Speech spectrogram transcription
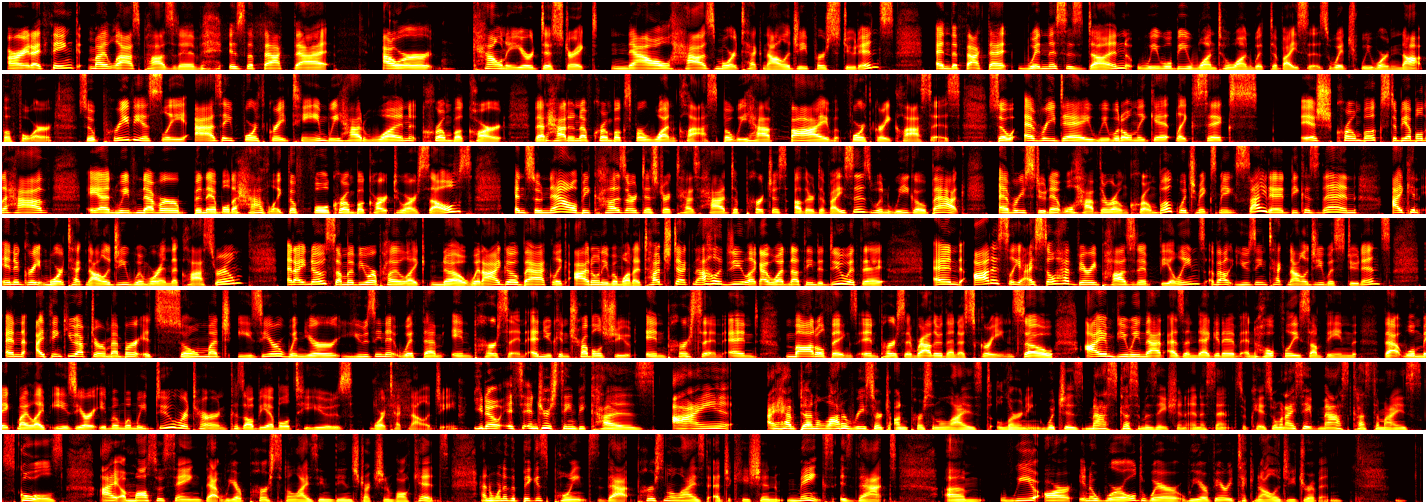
All right, I think my last positive is the fact that our county or district now has more technology for students and the fact that when this is done we will be one to one with devices which we were not before so previously as a 4th grade team we had one Chromebook cart that had enough Chromebooks for one class but we have five fourth grade classes so every day we would only get like 6 ish Chromebooks to be able to have. And we've never been able to have like the full Chromebook cart to ourselves. And so now, because our district has had to purchase other devices, when we go back, every student will have their own Chromebook, which makes me excited because then I can integrate more technology when we're in the classroom. And I know some of you are probably like, no, when I go back, like, I don't even want to touch technology. Like, I want nothing to do with it. And honestly, I still have very positive feelings about using technology with students. And I think you have to remember it's so much easier when you're using it with them in person and you can troubleshoot in person and model things in person rather than a screen. So I am viewing that as a negative and hopefully something that will make my life easier even when we do return because I'll be able to use more technology. You know, it's interesting because I I have done a lot of research on personalized learning, which is mass customization in a sense. Okay. So when I say mass customized schools, I am also saying that we are personalizing the instruction of all kids. And one of the biggest points that personalized education makes is that um, we are in a world where we are very technology driven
